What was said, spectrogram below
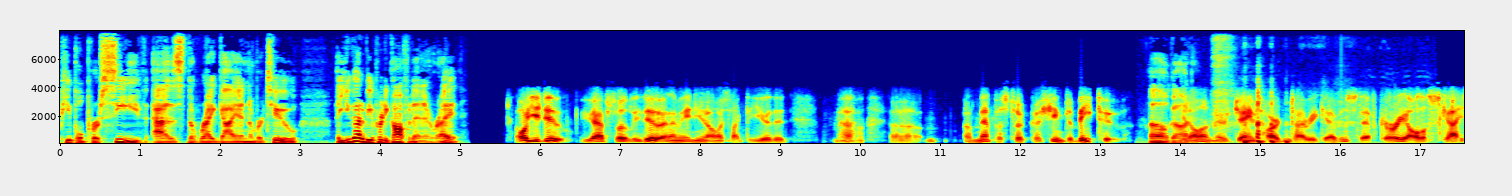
people perceive as the right guy at number two, uh, you got to be pretty confident in it, right? Oh, you do. You absolutely do. And I mean, you know, it's like the year that uh, uh, Memphis took Hasheem Thabeet to. Oh God! You know, and there's James Harden, Tyreke Evans, Steph Curry, all those guys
